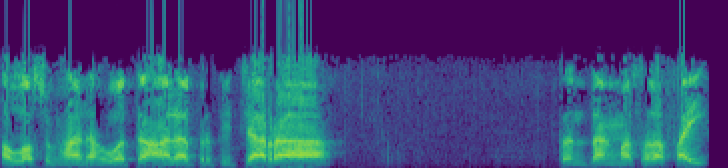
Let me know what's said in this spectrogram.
Allah subhanahu wa ta'ala berbicara tentang masalah faid.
